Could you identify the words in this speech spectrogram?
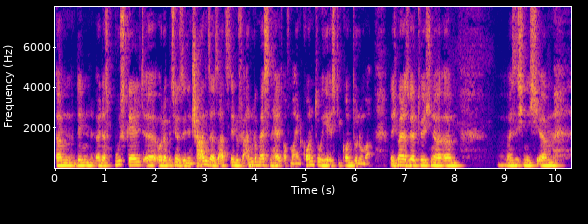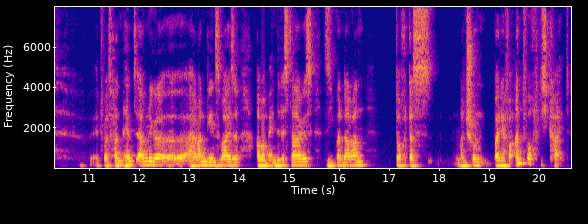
ähm, den, äh, das Bußgeld äh, oder beziehungsweise den Schadensersatz, den du für angemessen hältst, auf mein Konto. Hier ist die Kontonummer. Ich meine, das wäre natürlich eine, ähm, weiß ich nicht, ähm, etwas hemdsärmelige äh, Herangehensweise. Aber am Ende des Tages sieht man daran doch, dass man schon bei der Verantwortlichkeit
